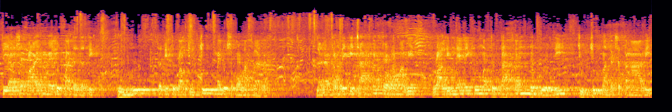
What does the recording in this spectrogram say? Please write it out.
tiang sepair melu pada dadi guru dadi tukang cucu melu sekolah bareng. Lan nek mriki cakep ora mawi waline niku ngetutaken nunggoni cucu mantek setengah hari.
